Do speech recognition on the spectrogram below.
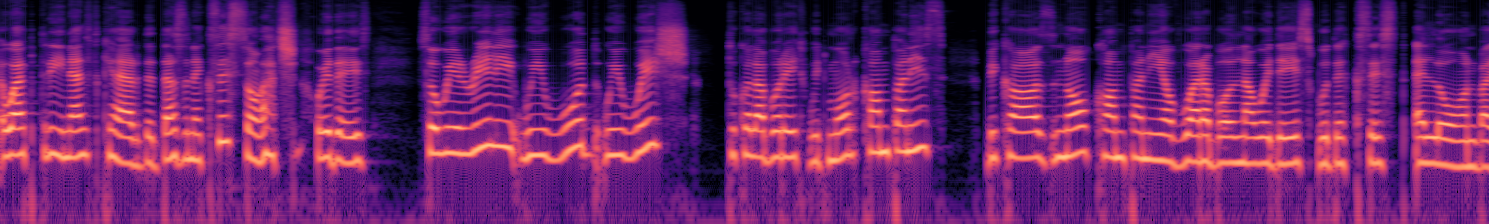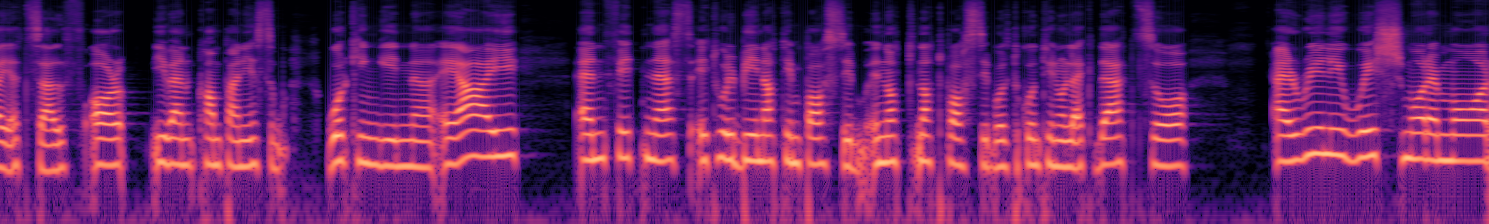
Web3 in healthcare that doesn't exist so much nowadays. So we really, we would, we wish to collaborate with more companies because no company of wearable nowadays would exist alone by itself or even companies working in uh, AI and fitness, it will be not impossible, not not possible to continue like that. So I really wish more and more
